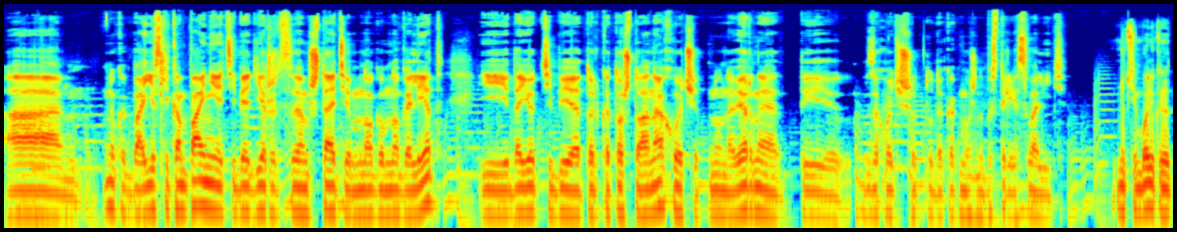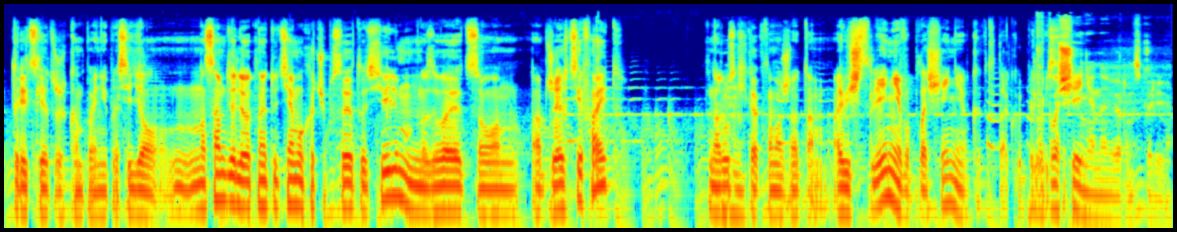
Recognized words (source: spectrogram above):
А, ну, как бы, а если компания тебя держит в своем штате много-много лет и дает тебе только то, что она хочет, ну, наверное, ты захочешь оттуда как можно быстрее свалить. Ну, тем более, когда ты 30 лет уже в компании просидел. На самом деле, вот на эту тему хочу посоветовать фильм. Называется он Objectified. На русский Мгм. как-то можно там овеществление, воплощение, как-то так вот перевести. Воплощение, наверное, скорее.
